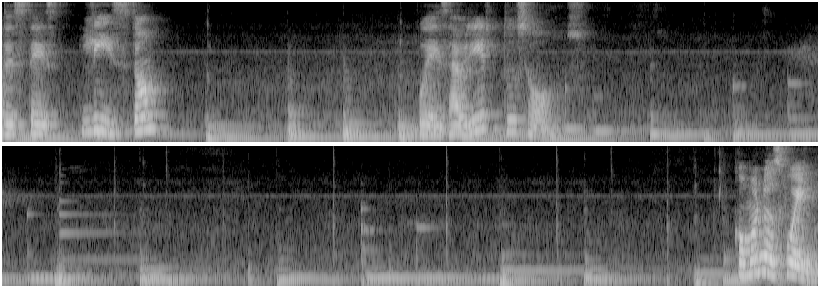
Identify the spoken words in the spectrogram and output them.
Cuando estés listo, puedes abrir tus ojos. ¿Cómo nos fue?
